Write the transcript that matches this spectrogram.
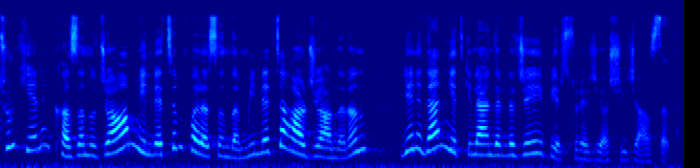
Türkiye'nin kazanacağı milletin parasında millete harcayanların yeniden yetkilendirileceği bir süreci yaşayacağız dedi.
